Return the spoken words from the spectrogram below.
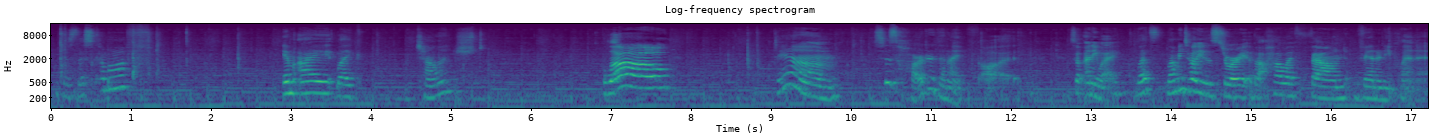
Does this come off? Am I like challenged? Hello? Damn, this is harder than I thought. So anyway, let's let me tell you the story about how I found Vanity Planet.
